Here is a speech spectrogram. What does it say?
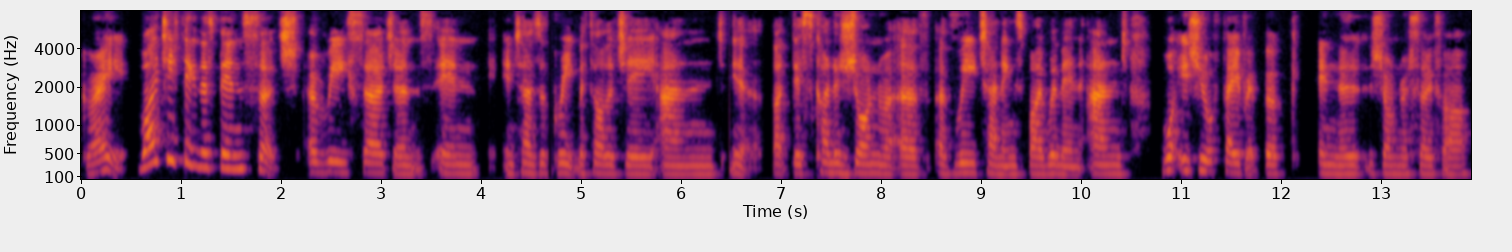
Great. Why do you think there's been such a resurgence in in terms of Greek mythology and you know like this kind of genre of of retellings by women? And what is your favorite book in the genre so far?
